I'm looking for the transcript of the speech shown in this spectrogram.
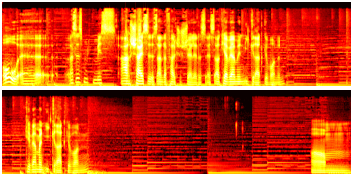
Oh, äh... Was ist mit Miss... Ach, scheiße, ist an der falschen Stelle das S. Okay, wir haben in I gerade gewonnen. Okay, wir haben ein I-Grad gewonnen. Um.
